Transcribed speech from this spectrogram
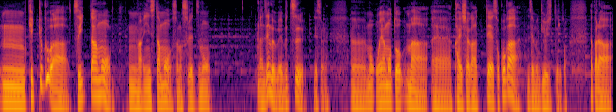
うん結局はツイッターも、うんまあ、インスタもそのスレッズも、まあ、全部 Web2 ですよね。うんもう親元まあ、えー、会社があってそこが全部牛耳ってると。だから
